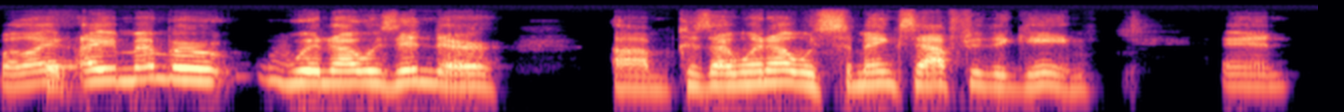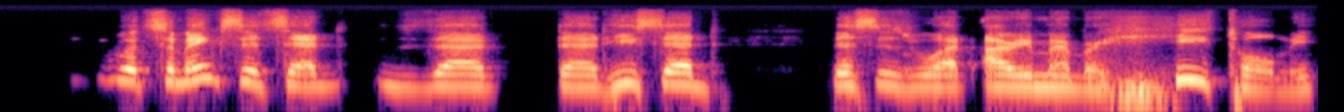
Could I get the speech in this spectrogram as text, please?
Well, I, I remember when I was in there, um, because I went out with Semenks after the game, and what Semenks had said that that he said, this is what I remember. He told me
